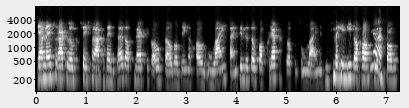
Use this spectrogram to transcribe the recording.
ja mensen raken er ook steeds meer aan gewend. Hè? Dat merk ik ook wel, dat dingen gewoon online zijn. Ik vind het ook wel prettig dat het online is. Dan ben je niet afhankelijk ja. van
